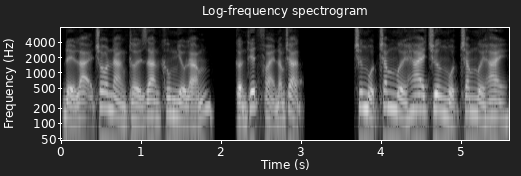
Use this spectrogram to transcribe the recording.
để lại cho nàng thời gian không nhiều lắm, cần thiết phải nắm chặt. Chương 112 chương 112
